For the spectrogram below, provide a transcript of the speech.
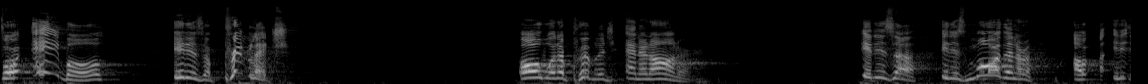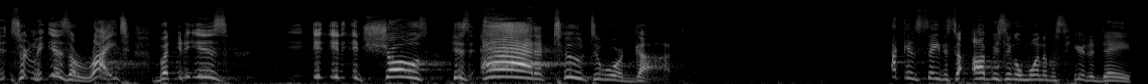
For Abel, it is a privilege. Oh, what a privilege and an honor. It is, a, it is more than a, a it certainly is a right, but it is it, it, it shows his attitude toward God. I can say this to every single one of us here today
